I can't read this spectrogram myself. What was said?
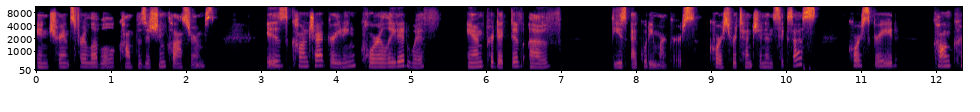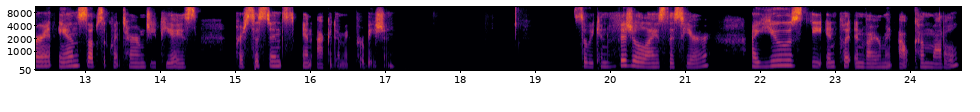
in transfer level composition classrooms, is contract grading correlated with and predictive of these equity markers, course retention and success, course grade, concurrent and subsequent term GPAs, persistence, and academic probation. So we can visualize this here. I used the input environment outcome model.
